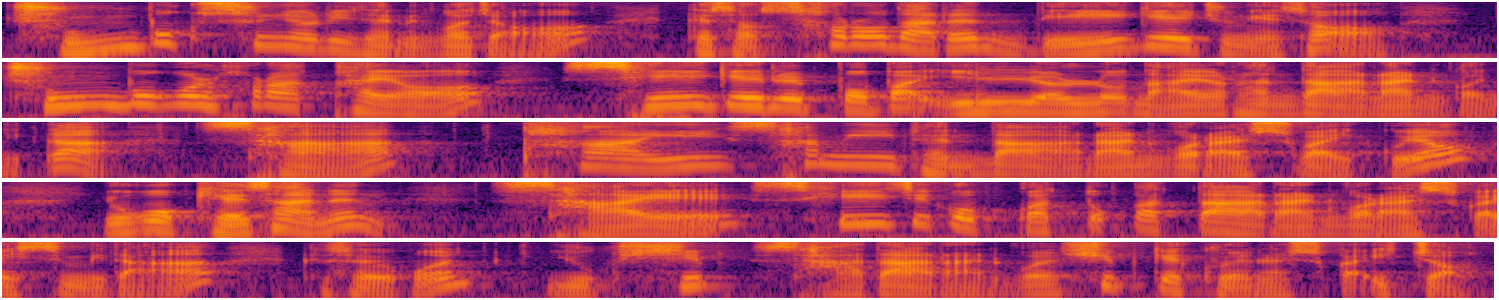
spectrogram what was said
중복 순열이 되는 거죠. 그래서 서로 다른 네개 중에서 중복을 허락하여 세 개를 뽑아 일렬로 나열한다라는 거니까 4 파이 3이 된다라는 걸 알 수가 있고요. 요거 계산은 4의 세제곱과 똑같다라는 걸 알 수가 있습니다. 그래서 요건 64다라는 걸 쉽게 구해낼 수가 있죠.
